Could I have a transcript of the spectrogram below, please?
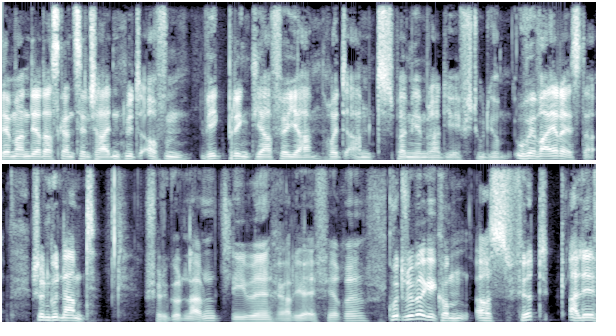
Der Mann, der das ganz entscheidend mit auf den Weg bringt, Jahr für Jahr, heute Abend bei mir im Radio F-Studio. Uwe Weierer ist da. Schönen guten Abend. Schönen guten Abend, liebe Radio F-Hörer. Gut rübergekommen aus Fürth, alle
